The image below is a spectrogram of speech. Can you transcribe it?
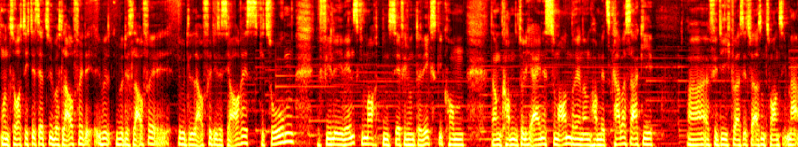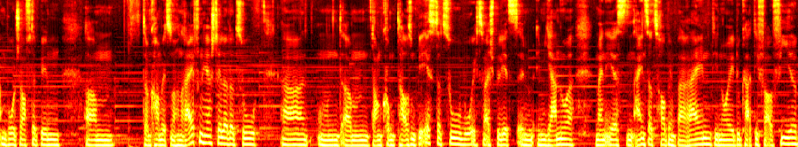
Und so hat sich das jetzt übers Laufe, über, über, das Laufe, über den Laufe dieses Jahres gezogen. Viele Events gemacht, bin sehr viel unterwegs gekommen. Dann kam natürlich eines zum anderen. Dann kam jetzt Kawasaki für die ich quasi 2020 Markenbotschafter bin. Ähm, dann kam jetzt noch ein Reifenhersteller dazu äh, und ähm, dann kommt 1000 PS dazu, wo ich zum Beispiel jetzt im, im Januar meinen ersten Einsatz habe in Bahrain, die neue Ducati V4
